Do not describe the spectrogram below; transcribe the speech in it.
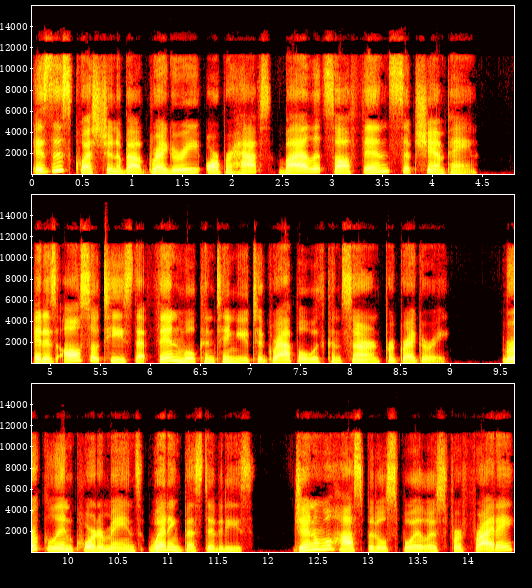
Is this question about Gregory or perhaps Violet saw Finn sip champagne? It is also teased that Finn will continue to grapple with concern for Gregory. Brook Lynn Quartermaine's wedding festivities. General Hospital spoilers for Friday,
